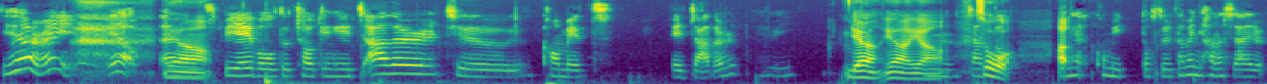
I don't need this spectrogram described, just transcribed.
Yeah, right. Yeah. Yeah. And be able to talking each other to commit each other. Maybe. いやいやいや、うんそうあね、コミットするために話し合える。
